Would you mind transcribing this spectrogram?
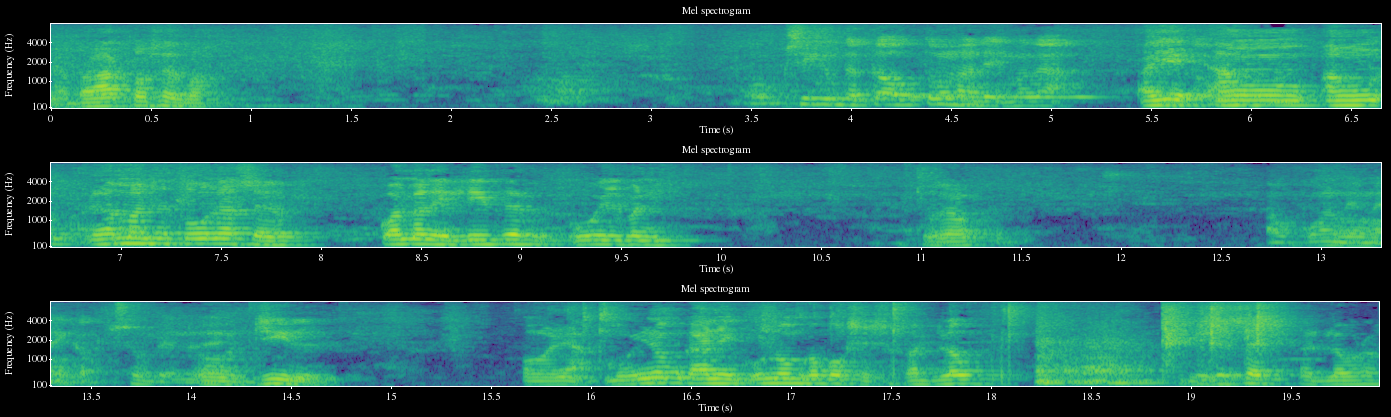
Na barato sir ba? O sige kagkaog to na di maga. Ay, ang ang laman sa tuna sir, kuan man ni liver oil man ni. Ano? Aw ko na na kapsul din. Oh, Jill. Oh, na, mo inom ka ni unom ka box sa kadlaw. Bisa sa kadlaw ra.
